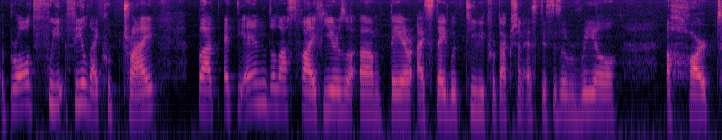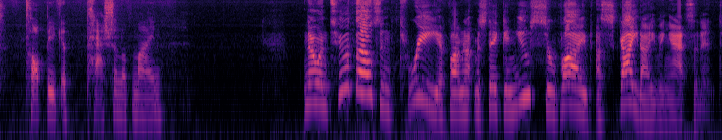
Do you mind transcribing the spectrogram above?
a broad field I could try. But at the end, the last five years um, there, I stayed with TV production as this is a real, a hard topic, a passion of mine. Now, in 2003, if I'm not mistaken, you survived a skydiving accident.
